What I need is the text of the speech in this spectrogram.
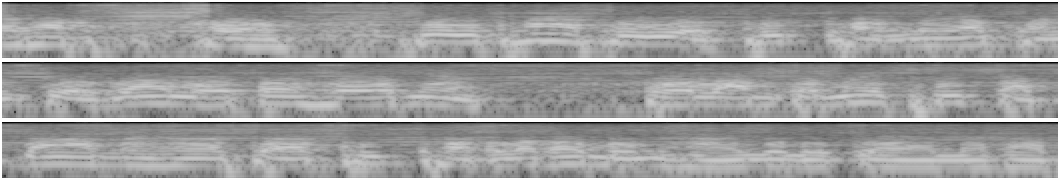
นะครับขอคือท่าพาวเวอร์คลิปของนะครับ สังเกตว่าโรเตอร์เฮดเนี่ยตัวลำจะไม่พลิกกลับด้านนะฮะจะพลิกถอกแล้วก็หมุนหางอยู่ในแกนนะครับ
